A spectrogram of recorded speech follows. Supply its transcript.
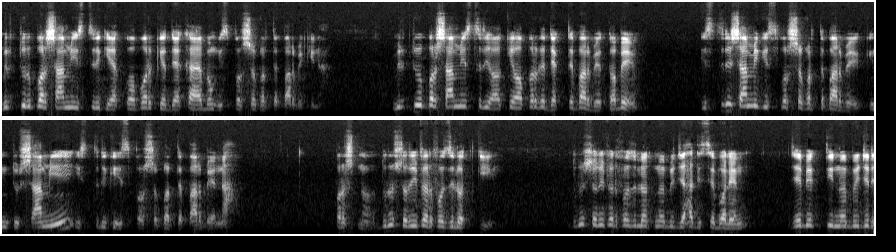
মৃত্যুর পর স্বামী স্ত্রীকে এক অপরকে দেখা এবং স্পর্শ করতে পারবে কিনা? মৃত্যুর পর স্বামী স্ত্রী একে অপরকে দেখতে পারবে, তবে স্ত্রী স্বামীকে স্পর্শ করতে পারবে, কিন্তু স্বামী স্ত্রীকে স্পর্শ করতে পারবে না। প্রশ্ন দুরু শরীফের ফজিলত কি? দুরু শরীফের ফজিলত নবী জাহাদিসে বলেন, যে ব্যক্তি নবীজির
